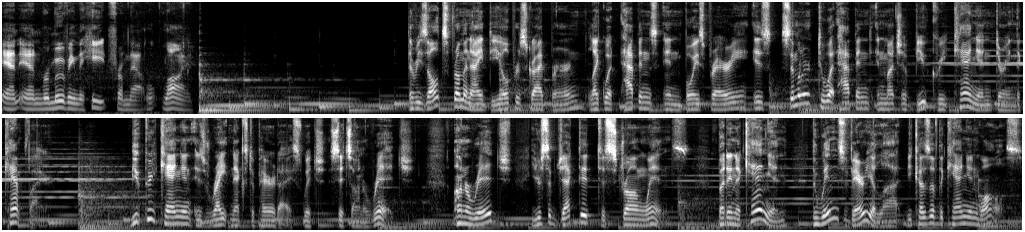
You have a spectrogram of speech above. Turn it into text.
and, and removing the heat from that line. The results from an ideal prescribed burn, like what happens in Boyes Prairie, is similar to what happened in much of Butte Creek Canyon during the Camp Fire. Butte Creek Canyon is right next to Paradise, which sits on a ridge. On a ridge, you're subjected to strong winds, but in a canyon, the winds vary a lot because of the canyon walls.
